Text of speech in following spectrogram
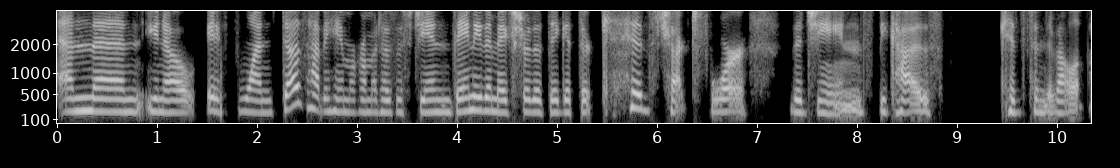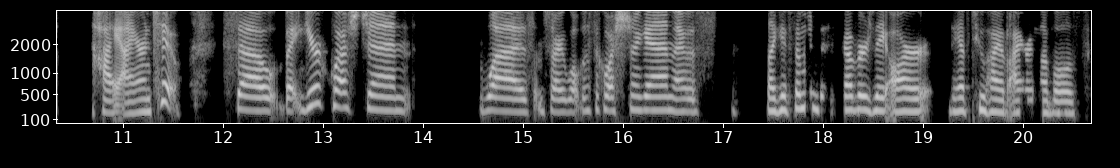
And then, you know, if one does have a hemochromatosis gene, they need to make sure that they get their kids checked for the genes because kids to develop high iron too. So, but your question was, I'm sorry, what was the question again? I was like, if someone discovers they are, they have too high of iron levels,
